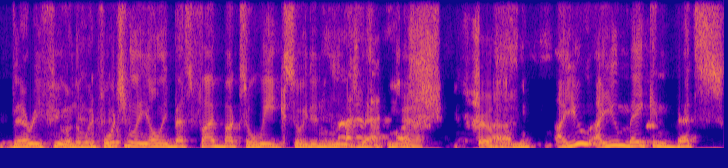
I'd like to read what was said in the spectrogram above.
Very few in the win. Fortunately, he only bets five bucks a week, so he didn't lose that much. True. Um, are you are you making bets?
